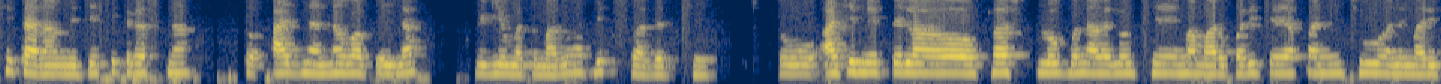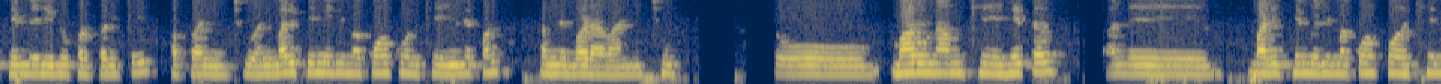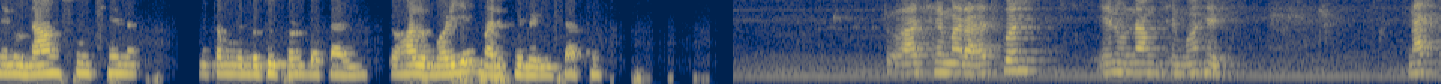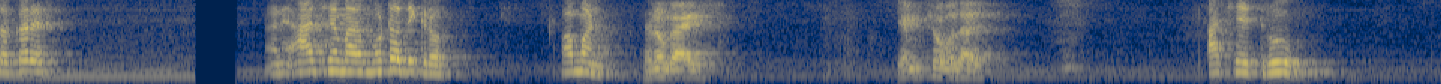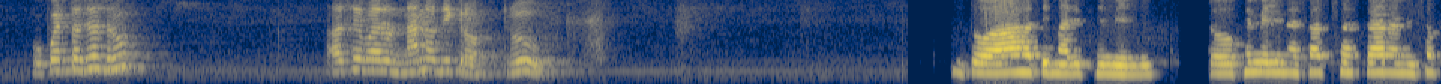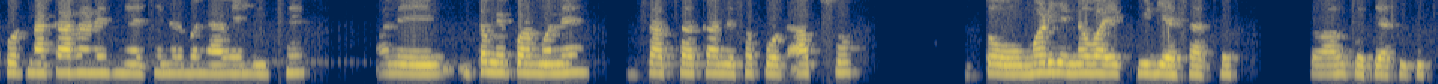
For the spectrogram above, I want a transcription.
સીતારામને જય શ્રી કૃષ્ણ. તો આજના નવા પહેલા વિડીયોમાં તમારું હાર્દિક સ્વાગત છે. તો આજે મેં પહેલા ફર્સ્ટ બ્લોગ બનાવેલો છે. એમાં મારો પરિચય આપવાની છું અને મારી ફેમિલીનો પણ પરિચય આપવાની છું. અને મારી ફેમિલીમાં કોણ કોણ છે એને પણ તમને મળાવવાની છું. તો મારું નામ છે હેતલ અને મારી ફેમિલીમાં કોણ કોણ છે ને એનું નામ શું છે ને હું તમને બધું પણ બતાવ્યું તો હાલો મળીએ મારી ફેમિલી સાથે. તો આ છે મારા હસબન્ડ એનું નામ છે મહેશ. નાસ્તો કરે અને આ છે મારો મોટો દીકરો અમન. હેલો ગાઈસ કેમ છો બધા આ છે ધ્રુવ. ઉપર તો જો ધ્રુવ. આ છે મારો નાનો દીકરો ધ્રુવ. તો આ હતી મારી ફેમિલી તો ફેમિલીના સાથ સહકાર અને સપોર્ટના કારણે જ મેં આ ચેનલ બનાવેલી છે. અને તમે પણ મને સાથ, સહકાર અને સપોર્ટ આપશો. તો મળીએ નવા એક વિડીયા સાથે. તો આવજો ત્યાં સુધી.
